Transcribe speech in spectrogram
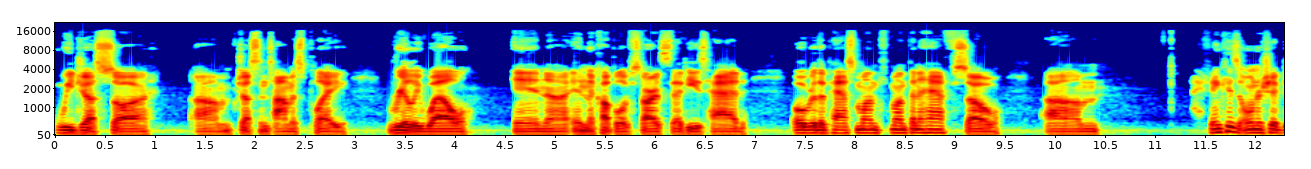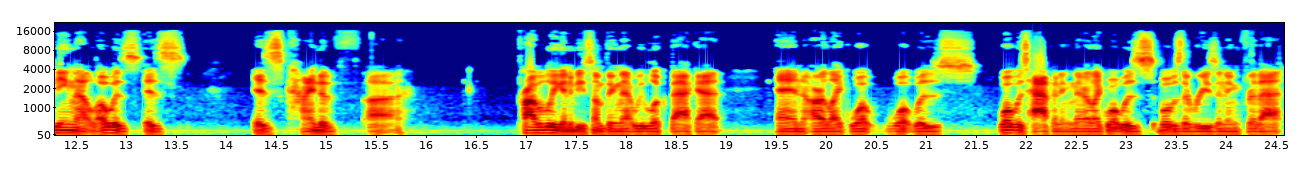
We just saw um, Justin Thomas play really well in uh, in the couple of starts that he's had over the past month month and a half. So um, I think his ownership being that low is is is kind of uh, probably going to be something that we look back at and are like, what what was what was happening there? Like what was what was the reasoning for that?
